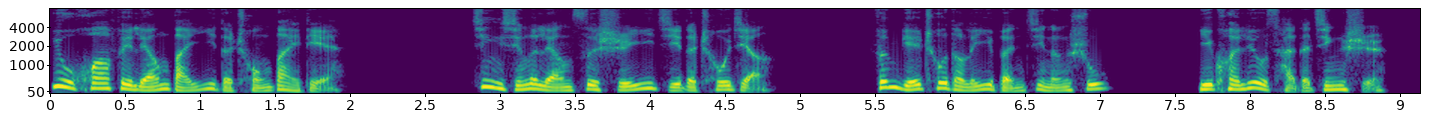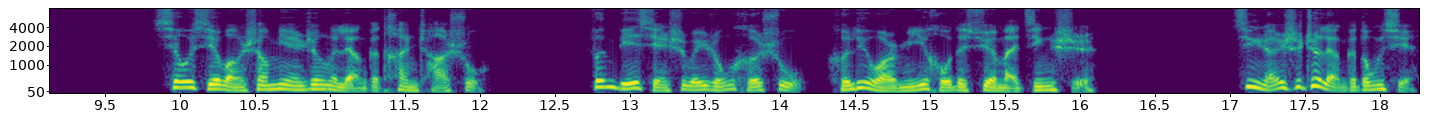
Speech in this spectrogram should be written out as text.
又花费两百亿的崇拜点，进行了两次十一级的抽奖，分别抽到了一本技能书、一块六彩的晶石。萧协往上面扔了两个探查术，分别显示为融合术和六耳猕猴的血脉晶石。竟然是这两个东西，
